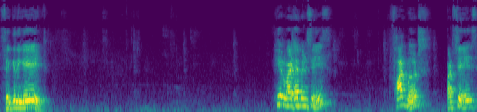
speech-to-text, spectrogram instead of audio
segregate. Here what happens is, farmers purchase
